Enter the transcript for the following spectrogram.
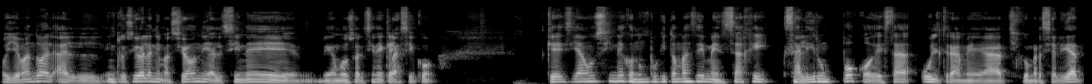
O llevando al, al- inclusive a la animación y al cine, digamos, al cine clásico. Que es ya un cine con un poquito más de mensaje y salir un poco de esta ultra mega archicomercialidad.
